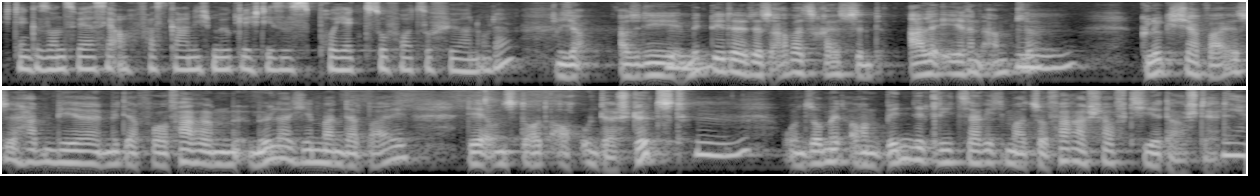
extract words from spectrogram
Ich denke, sonst wäre es ja auch fast gar nicht möglich, dieses Projekt so fortzuführen, oder? Ja, also die mhm. Mitglieder des Arbeitskreises sind alle Ehrenamtler. Mhm. Glücklicherweise haben wir mit der Frau Pfarrerin Müller jemanden dabei, der uns dort auch unterstützt mhm. und somit auch ein Bindeglied, sage ich mal, zur Pfarrerschaft hier darstellt. Ja.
